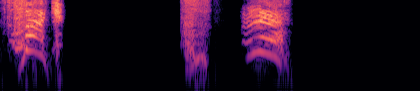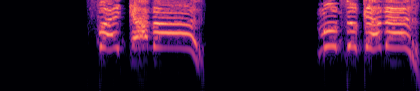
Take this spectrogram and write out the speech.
Fuck! Find cover! Move to cover!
